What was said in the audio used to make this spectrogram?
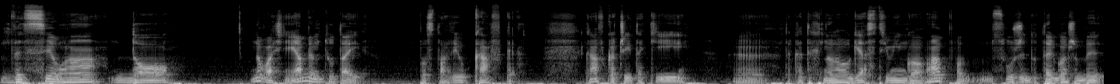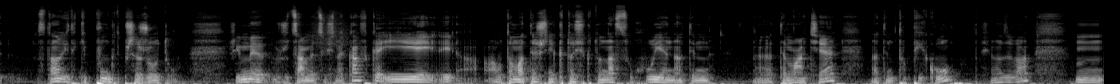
wysyła do. No właśnie, ja bym tutaj postawił kawkę. Kawka, czyli taki, e, taka technologia streamingowa, służy do tego, żeby stanowić taki punkt przerzutu. Czyli my wrzucamy coś na kawkę i automatycznie ktoś, kto nasłuchuje na tym e, temacie, na tym topiku, to się nazywa, mm,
